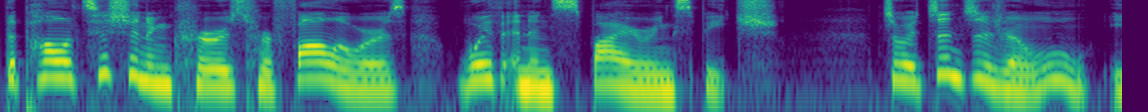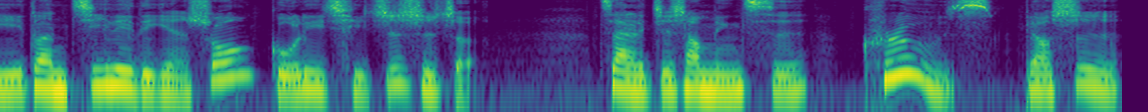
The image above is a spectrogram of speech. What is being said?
The politician encouraged her followers with an inspiring speech。这位政治人物以一段激励的演说鼓励其支持者。再来介绍名词 cruise，表示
